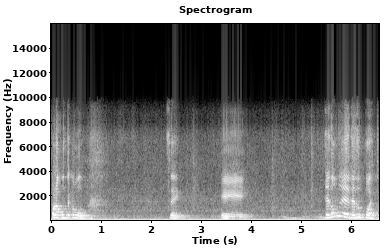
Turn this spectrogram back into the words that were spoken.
Hola, ponte. Sí. Eh, ¿De dónde deduzco esto?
